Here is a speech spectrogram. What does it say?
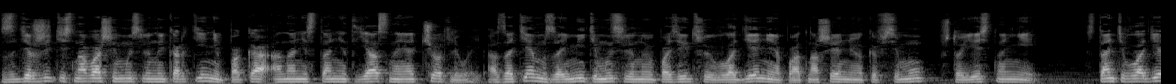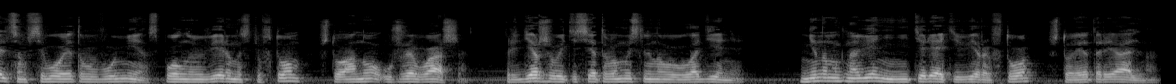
Задержитесь на вашей мысленной картине, пока она не станет ясной и отчетливой, а затем займите мысленную позицию владения по отношению ко всему, что есть на ней. Станьте владельцем всего этого в уме, с полной уверенностью в том, что оно уже ваше. Придерживайтесь этого мысленного владения. Ни на мгновение не теряйте веры в то, что это реально.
